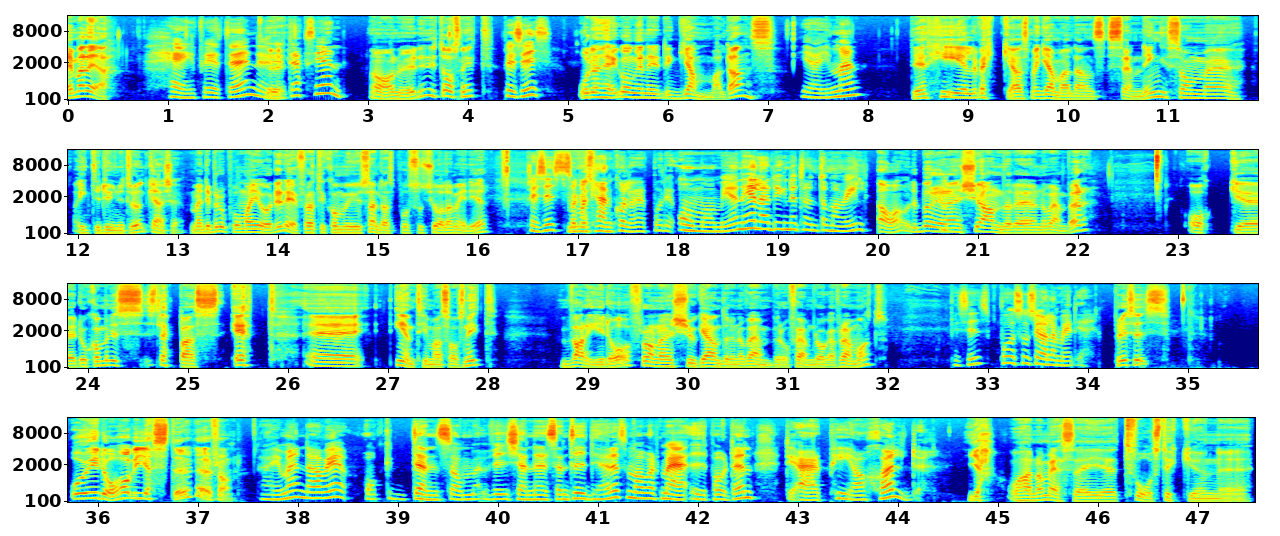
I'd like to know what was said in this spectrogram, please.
Hej Maria! Hej Peter, nu är det Eh. dags igen. Ja, nu är det nytt avsnitt. Precis. Och den här gången är det gammaldans. Jajamän. Det är en hel veckas med gammaldanssändning som, eh, inte dygnet runt kanske, men det beror på om man gör det, det för att det kommer ju sändas på sociala medier. Precis, så Man man kan- kan kolla på det om och om igen hela dygnet runt om man vill. Ja, och det börjar den 22 november. Och eh, då kommer det släppas ett eh, entimmarsavsnitt varje dag från den 22 november och fem dagar framåt. Precis, på sociala medier. Precis. Och idag har vi gäster därifrån. Jajamän, det har vi. Och den som vi känner sedan tidigare som har varit med i podden, det är P.A. Sköld. Ja, och han har med sig eh, två stycken eh,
